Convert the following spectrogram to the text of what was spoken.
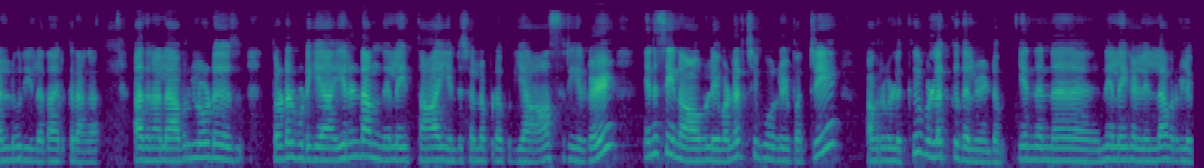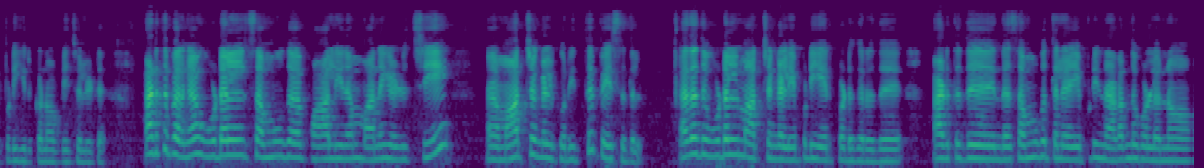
கல்லூரியில் தான் இருக்கிறாங்க. அதனால் அவர்களோடு தொடர்புடைய இரண்டாம் நிலை தாய் என்று சொல்லப்படக்கூடிய ஆசிரியர்கள் என்ன செய்யணும்? அவர்களுடைய வளர்ச்சி கூறுகள் பற்றி அவர்களுக்கு விளக்குதல் வேண்டும். என்னென்ன நிலைகளில் அவர்கள் எப்படி இருக்கணும் அப்படின்னு சொல்லிட்டு. அடுத்து பாருங்க உடல் சமூக பாலினம் மன எழுச்சி மாற்றங்கள் குறித்து பேசுதல். அதாவது உடல் மாற்றங்கள் எப்படி ஏற்படுகிறது? அடுத்தது இந்த சமூகத்தில் எப்படி நடந்து கொள்ளணும்?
